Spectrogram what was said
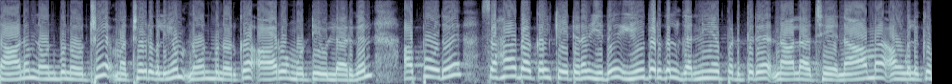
தானும் நோன்பு நோற்று மற்றவர்களையும் நோன்பு நோற்க ஆர்வம் ஊட்டியுள்ளார்கள் அப்போது சஹாபாக்கள் கேட்டனர் இது யூதர்கள் கண்ணியப்படுத்துகிற நாளாச்சே. நாம அவங்களுக்கு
